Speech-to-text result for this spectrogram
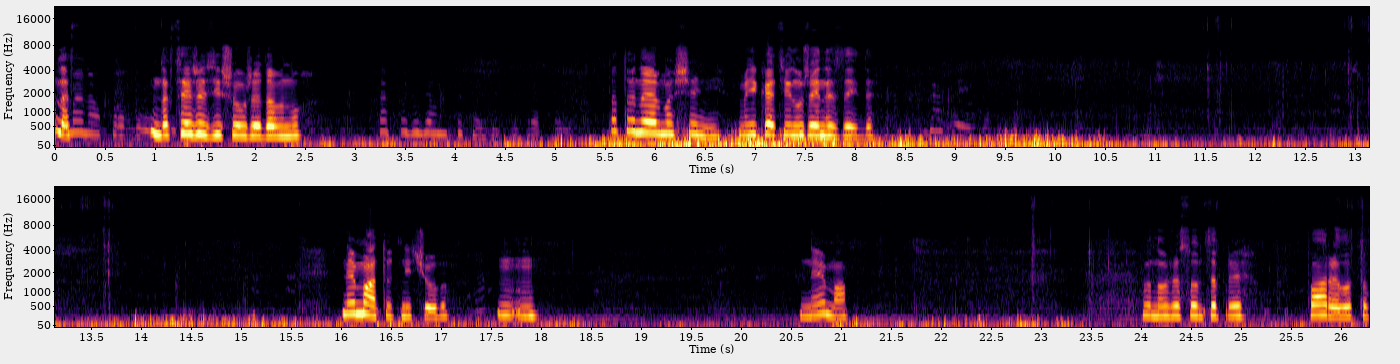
У Так, мене ну, так цей же зійшов вже давно. Так ходжу глянути той десь. Та то, мабуть, ще ні. Мені кажуть, він вже і не зайде. Де вийде? Нема тут нічого. М-м. Нема. Воно вже сонце припарило, то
